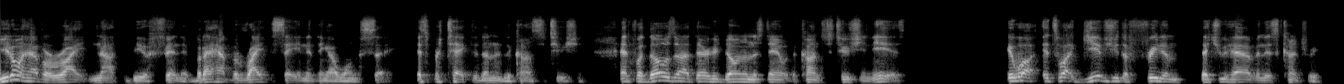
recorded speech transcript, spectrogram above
you don't have a right not to be offended, but I have the right to say anything I want to say. It's protected under the Constitution. And for those out there who don't understand what the Constitution is, it, well, it's what gives you the freedom that you have in this country.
